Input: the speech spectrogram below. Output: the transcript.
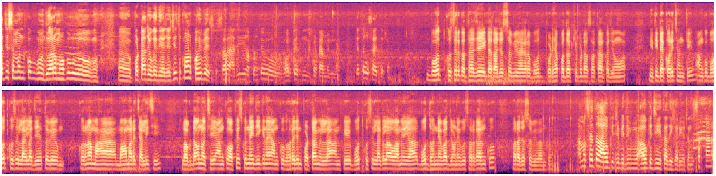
ଆଜି ସେମାନଙ୍କୁ ଦୁଆର ମୁହଁକୁ पटा जोगे दि जाए तो कौन कहे सर आज आप घर के पटा मिलला के उत्साहित बहुत खुशी कथा जे यहाँ राजस्व विभाग बहुत बढ़िया पदक्षेपटा सरकार जो नीतिटा करमक बहुत खुशी लगला जेहेतु ए कोरोना महामारी चली लकडाउन अच्छे आमको अफिस् नहीं आमको घर जेन पट्टा मिलला आमके बहुत खुशी लगला और आम यहाँ बहुत धन्यवाद जनइबू सरकार को राजस्व विभाग को आम सहित आउ कि आउ कि हिताधिकारी अच्छे सर कौन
